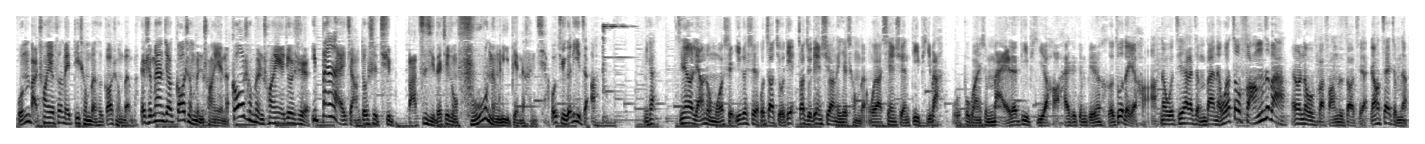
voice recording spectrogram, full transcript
我们把创业分为低成本和高成本吧。那什么样叫高成本创业呢？高成本创业就是一般来讲都是去把自己的这种服务能力变得很强。我举个例子啊，你看。今天有两种模式，一个是我造酒店，造酒店需要那些成本，我要先选地皮吧，我不管是买的地皮也好，还是跟别人合作的也好啊，那我接下来怎么办呢？我要造房子吧，那我把房子造起来，然后再怎么样，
